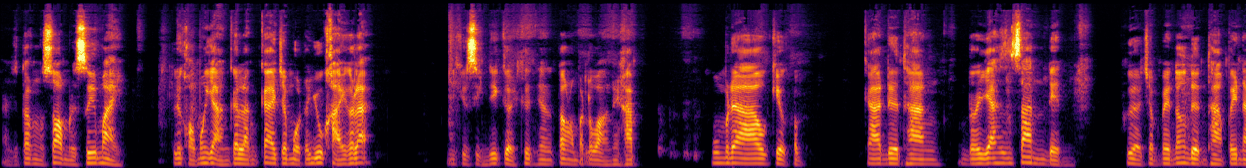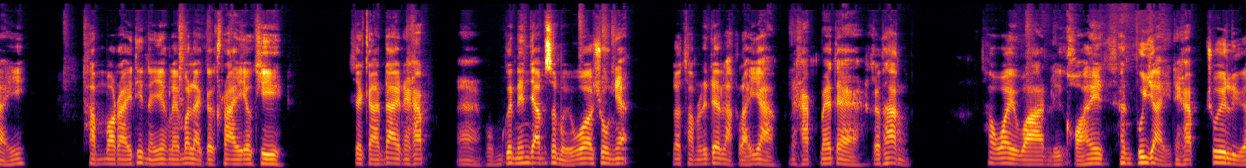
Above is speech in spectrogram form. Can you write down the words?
อาจจะต้องซ่อมหรือซื้อใหม่ หรือของบางอย่างกำลังใกล้จะหมดอายุไขก็แล้วนี่คือสิ่งที่เกิดขึ้นที่ต้องระมัดระวังนะครับ มุมดาวเกี่ยวกับการเดินทางระยะสั้นๆเด่นเพื่อจำเป็นต้องเดินทางไปไหนทำอะไรที่ไหนอย่างไรเมื่อไหร่กับใครโอเคจัดการได้นะครับอ่าผมก็เน้นย้ำเสมอว่าช่วงเนี้ย เราทำอะไรได้หลากหลายอย่างนะครับ แม้แต่กระทั่งถ้าไหว้วานหรือขอให้ท่านผู้ใหญ่นะครับ ช่วยเหลือ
